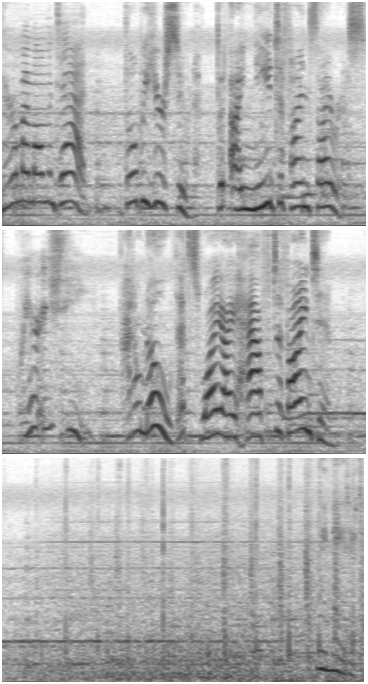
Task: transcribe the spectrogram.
Where are my mom and dad? They'll be here soon, but I need to find Cyrus. Where is he? I don't know. That's why I have to find him. We made it.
